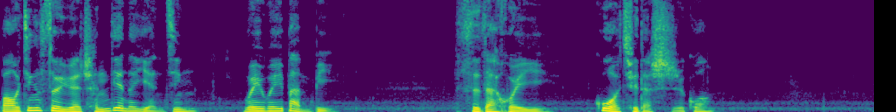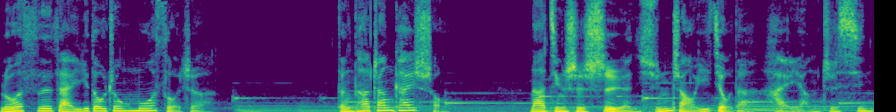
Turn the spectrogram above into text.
饱经岁月沉淀的眼睛，微微半闭，似在回忆过去的时光。罗斯在衣兜中摸索着，等他张开手，那竟是世人寻找已久的海洋之心。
